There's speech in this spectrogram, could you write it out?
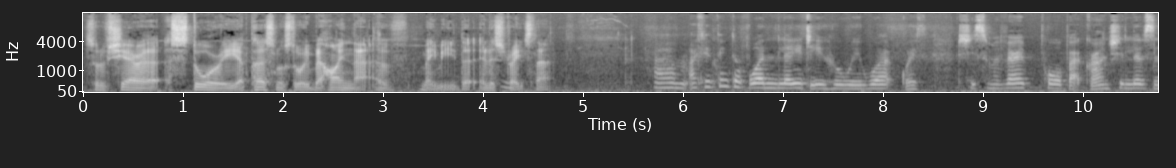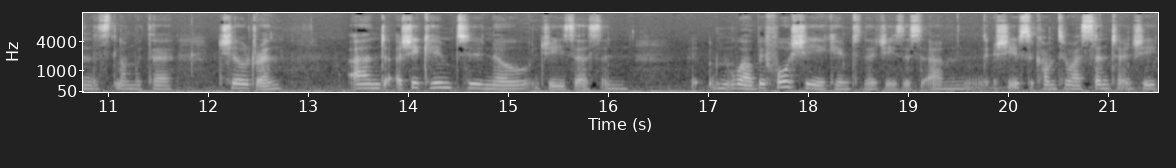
sort of share a, a, story, a personal story behind that, of maybe that illustrates that. Um, I can think of one lady who we work with. She's from a very poor background. She lives in the slum with her children, and she came to know Jesus and well before she came to know Jesus um, she used to come to our center and she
